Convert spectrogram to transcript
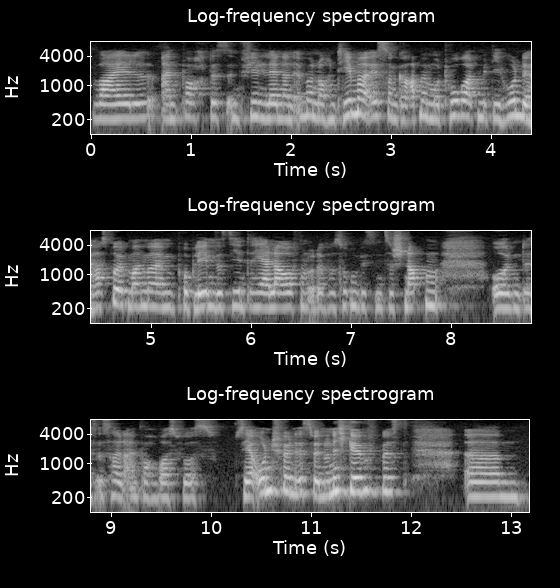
weil einfach das in vielen Ländern immer noch ein Thema ist und gerade mit dem Motorrad, mit die Hunde hast du halt manchmal ein Problem, dass die hinterherlaufen oder versuchen ein bisschen zu schnappen und das ist halt einfach was, was sehr unschön ist, wenn du nicht geimpft bist. Ähm,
